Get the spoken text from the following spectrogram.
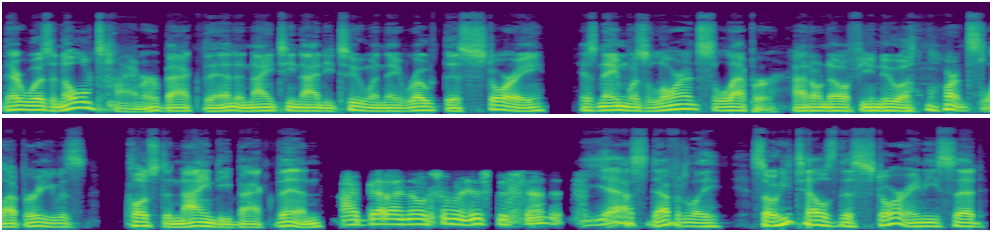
There was an old timer back then in 1992 when they wrote this story. His name was Lawrence Lepper. I don't know if you knew a Lawrence Lepper. He was close to 90 back then. I bet I know some of his descendants. Yes, definitely. So he tells this story and he said,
